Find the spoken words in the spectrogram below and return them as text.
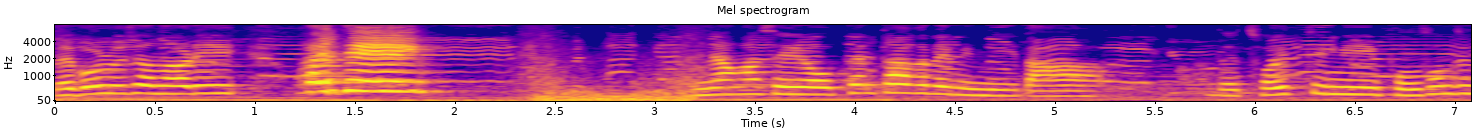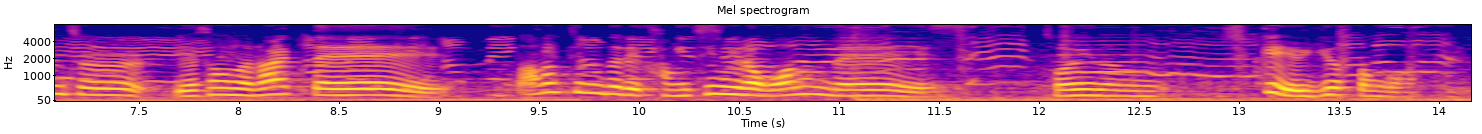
레볼루셔너리 화이팅! 안녕하세요. 펜타그램입니다. 네, 저희 팀이 본선 진출 예선을 할 때 다른 팀들이 강팀이라고 하는데 저희는 쉽게 이겼던 것 같아요.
